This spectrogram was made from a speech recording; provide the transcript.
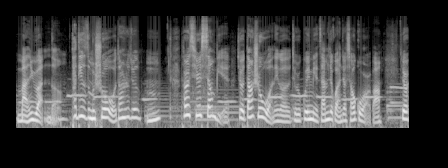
蛮远的。他第一次这么说，我当时觉得，嗯，他说其实相比，就是当时我那个就是闺蜜，咱们就管她叫小果儿吧，就是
